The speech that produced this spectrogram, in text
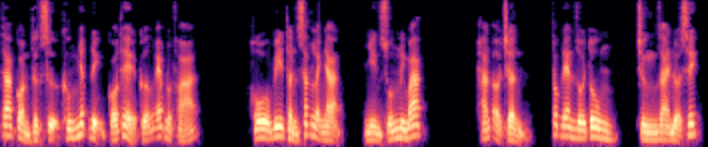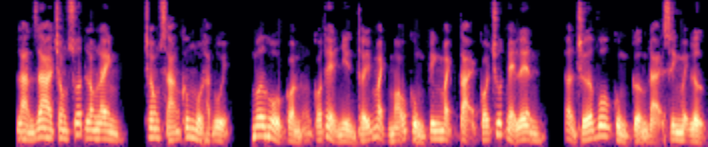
ta còn thực sự không nhất định có thể cưỡng ép đột phá. Hồ vi thần sắc lạnh nhạt, nhìn xuống linh bác. Hắn ở trần, tóc đen dối tung chừng dài nửa xích, làn da trong suốt long lanh, trong sáng không một hạt bụi, mơ hồ còn có thể nhìn thấy mạch máu cùng kinh mạch tại có chút nhảy lên, ẩn chứa vô cùng cường đại sinh mệnh lực.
